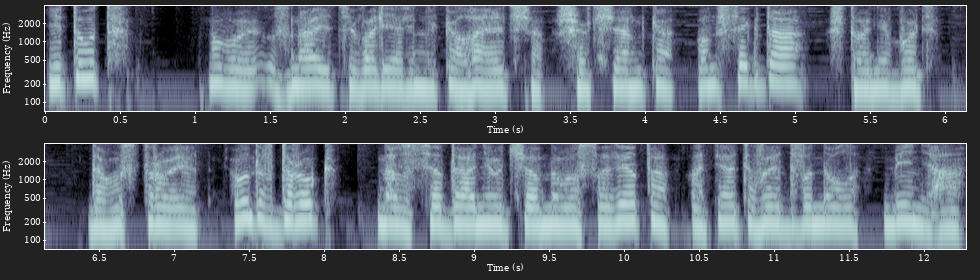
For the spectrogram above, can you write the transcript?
И тут ну, вы знаете Валерия Николаевича Шевченко. Он всегда что-нибудь да устроит. Он вдруг на заседании ученого совета опять выдвинул меня.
